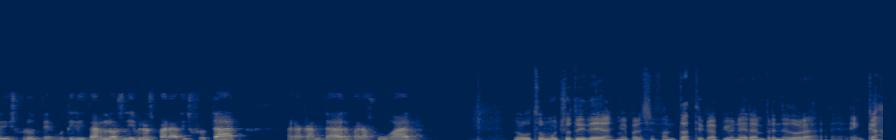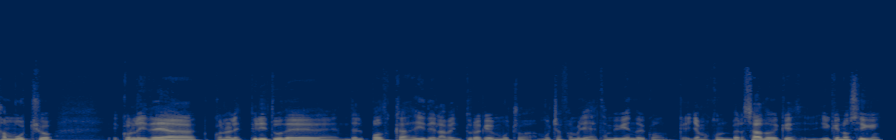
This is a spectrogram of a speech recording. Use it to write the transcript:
disfrute, utilizar los libros para disfrutar, para cantar, para jugar. Me gustó mucho tu idea, me parece fantástica, pionera, emprendedora, eh, encaja mucho eh, con la idea, con el espíritu del podcast y de la aventura que muchos, muchas familias están viviendo y con que ya hemos conversado y que, y que nos siguen,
